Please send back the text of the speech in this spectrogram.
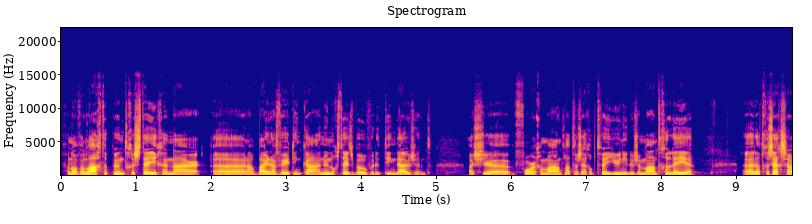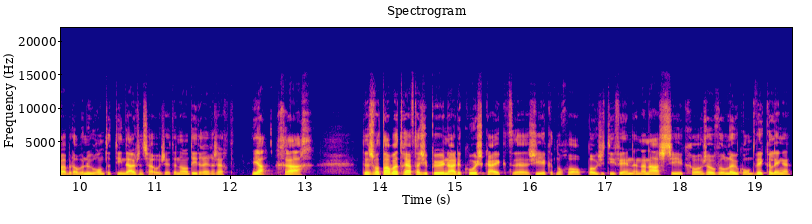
vanaf een laagtepunt gestegen naar uh, nou, bijna 14k en nu nog steeds boven de 10.000. Als je vorige maand, laten we zeggen op 2 juni, dus een maand geleden, dat gezegd zou hebben dat we nu rond de 10.000 zouden zitten, dan had iedereen gezegd, ja, graag. Dus wat dat betreft, als je puur naar de koers kijkt, zie ik het nog wel positief in. En daarnaast zie ik gewoon zoveel leuke ontwikkelingen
